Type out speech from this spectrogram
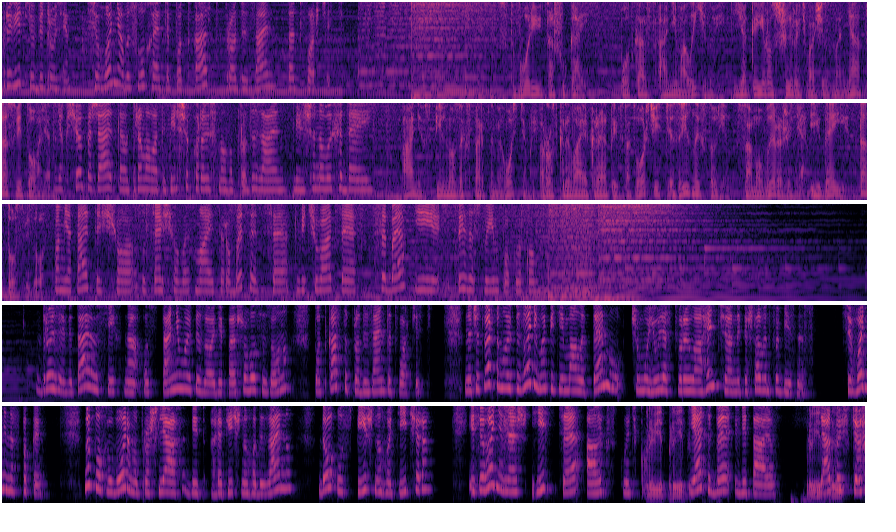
Привіт, любі друзі! Сьогодні ви слухаєте подкаст про дизайн та творчість. Створюй та шукай подкаст Ані Малихіної, який розширить ваші знання та світогляд. Якщо бажаєте отримувати більше корисного про дизайн, більше нових ідей. Аня спільно з експертними гостями розкриває креатив та творчість з різних сторін, самовираження, ідеї та досвіду. Пам'ятайте, що усе, що ви маєте робити, це відчувати себе і йти за своїм покликом. Друзі, вітаю всіх на останньому епізоді першого сезону подкасту про дизайн та творчість. На четвертому епізоді ми підіймали тему, чому Юля створила агенцію, а не пішла в інфобізнес. Сьогодні, навпаки, ми поговоримо про шлях від графічного дизайну до успішного тічера. І сьогодні наш гість це Алекс Кличко. Привіт, привіт. Я тебе вітаю. Привіт, Дякую, привіт. що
